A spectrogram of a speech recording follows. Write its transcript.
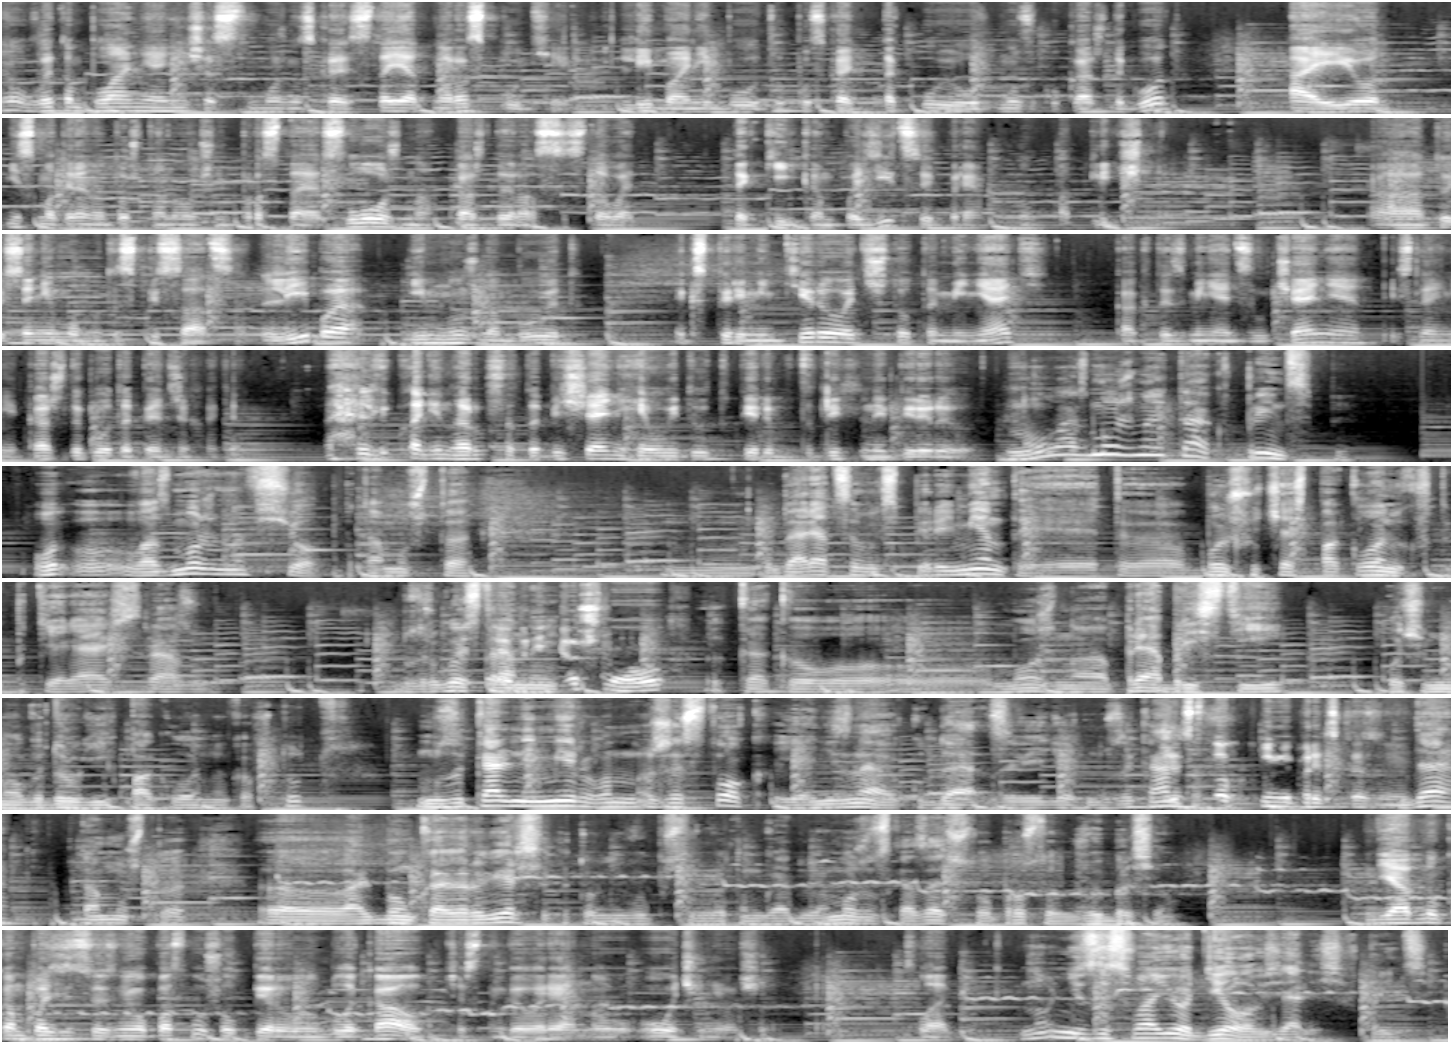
Ну, в этом плане они сейчас, можно сказать, стоят на распутье. Либо они будут выпускать такую вот музыку каждый год, а ее, несмотря на то, что она очень простая, сложно каждый раз создавать такие композиции прям ну, отличные. А, то есть они могут исписаться. Либо им нужно будет экспериментировать, что-то менять, как-то изменять звучание, если они каждый год опять же хотят. Либо они нарушат обещания и уйдут в длительные перерывы. Ну, возможно, и так, в принципе. Возможно, все, потому что ударяться в эксперименты, это большую часть поклонников ты потеряешь сразу. С другой стороны, как его можно приобрести очень много других поклонников. Тут музыкальный мир, он жесток. Я не знаю, куда заведет музыкантов. Жесток и непредсказуем. Да, потому что э, альбом кавер-версии, который они выпустили в этом году, я можно сказать, что просто выбросил. Я одну композицию из него послушал, первую Blackout, честно говоря, но очень-очень слабенько. Ну, не за свое дело взялись, в принципе.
